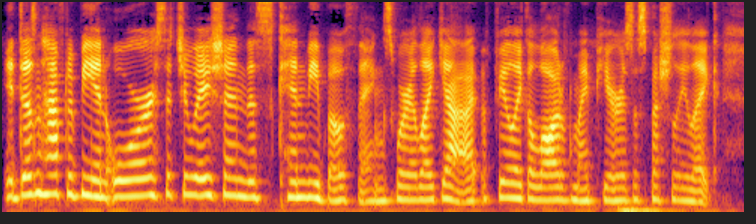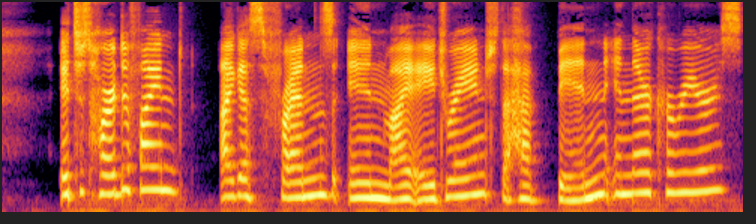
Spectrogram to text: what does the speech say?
it doesn't have to be an or situation. This can be both things. Where like yeah, I feel like a lot of my peers, especially like, it's just hard to find. I guess friends in my age range that have been in their careers.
